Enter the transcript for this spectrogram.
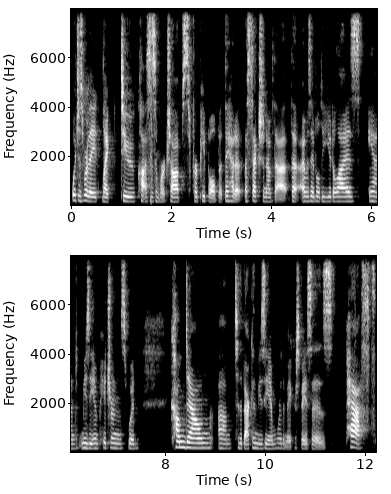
which is where they like do classes and workshops for people but they had a, a, section of that that i was able to utilize and museum patrons would come down um, to the back of the museum where the makerspace is past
